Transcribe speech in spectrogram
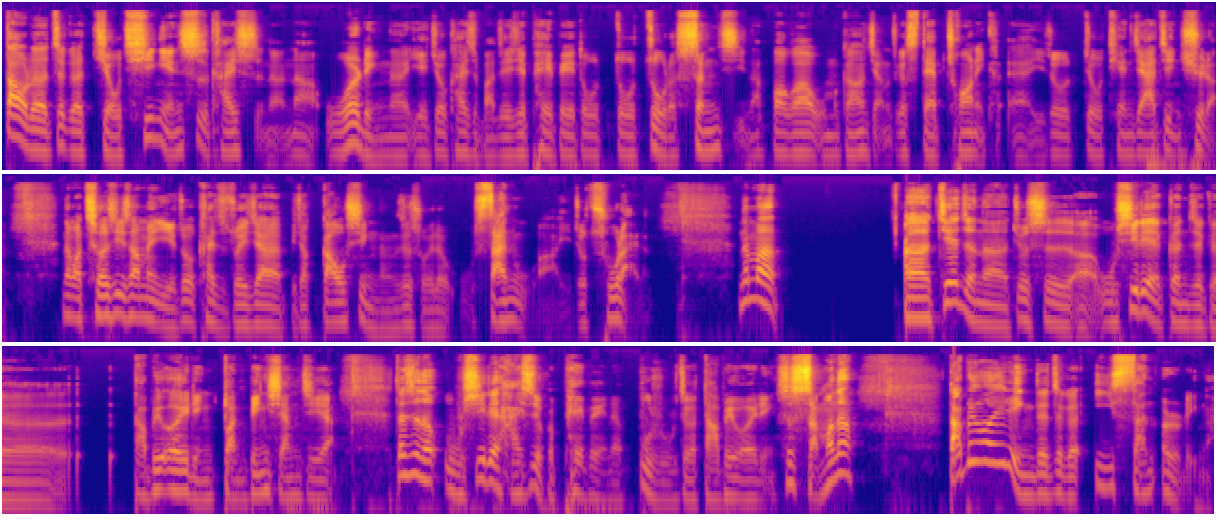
到了这个九七年式开始呢，那五二零呢也就开始把这些配备都都做了升级，那包括我们刚刚讲的这个 Steptronic，哎，也就就添加进去了。那么车系上面也就开始追加了比较高性能，这所谓的五三五啊，也就出来了。那么呃，接着呢，就是呃五系列跟这个 W 二零短兵相接啊，但是呢，五系列还是有个配备呢，不如这个 W 二零是什么呢？W 二零的这个一三二零啊，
